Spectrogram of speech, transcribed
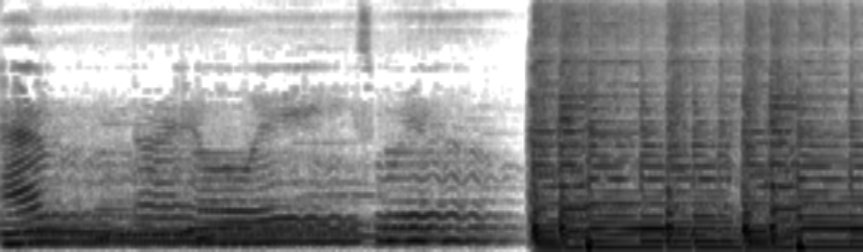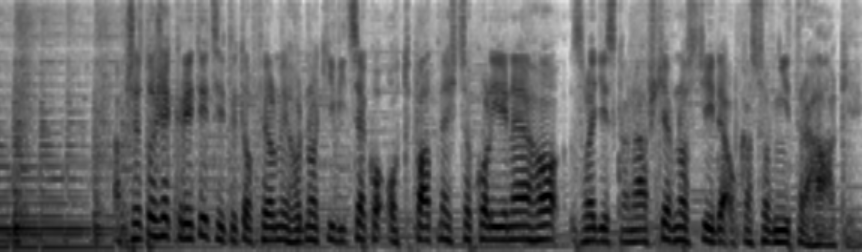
And přestože kritici tyto filmy hodnotí více jako odpad než cokoliv jiného, z hlediska návštěvnosti jde o kasovní trháky.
